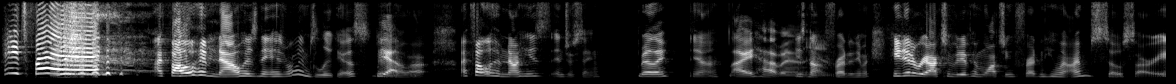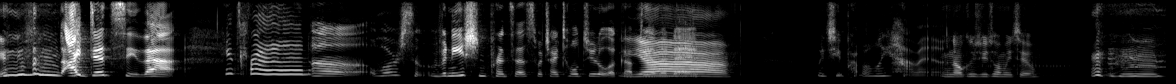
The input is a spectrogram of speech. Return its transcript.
Hey, it's Fred. I follow him now. His name his real name's Lucas. Didn't Yeah. know that. I follow him now. He's interesting. Really? Yeah. I haven't. He's not Fred anymore. He did a reaction video of him watching Fred and he went, I'm so sorry. I did see that. it's Fred. Uh, what were some Venetian Princess, which I told you to look up the other yeah. day, which you probably haven't. No, because you told me to.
